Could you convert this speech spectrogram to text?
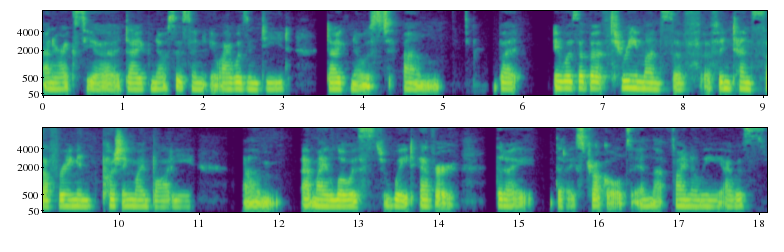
anorexia diagnosis and it, I was indeed diagnosed. Um, but it was about three months of, of intense suffering and pushing my body um, at my lowest weight ever that I that I struggled and that finally I was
